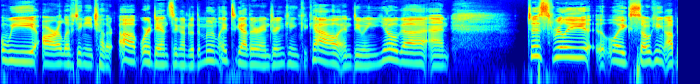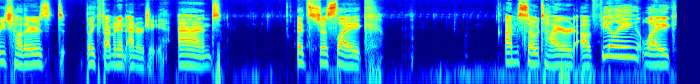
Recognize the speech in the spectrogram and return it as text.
we are lifting each other up. We're dancing under the moonlight together and drinking cacao and doing yoga and just really like soaking up each other's like feminine energy. And it's just like I'm so tired of feeling like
